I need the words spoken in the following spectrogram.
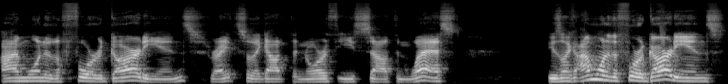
I'm one of the four guardians, right? So they got the north, east, south, and west. He's like, I'm one of the four guardians.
